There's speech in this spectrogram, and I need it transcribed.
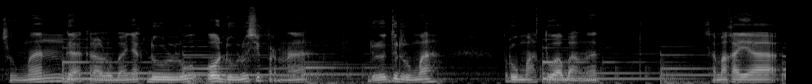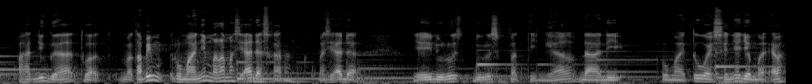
Cuman nggak terlalu banyak dulu. Oh dulu sih pernah. Dulu tuh rumah rumah tua banget. Sama kayak pahat juga tua tapi rumahnya malah masih ada sekarang. Masih ada jadi dulu dulu sempat tinggal nah di rumah itu wc-nya zaman eh,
